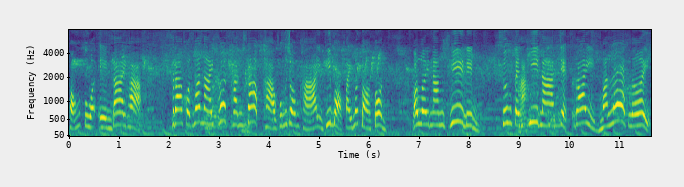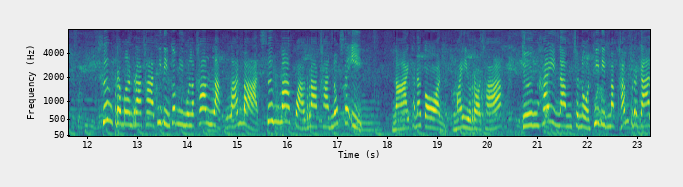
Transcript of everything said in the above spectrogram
ของตัวเองได้ค่ะปรากฏว่านายเทิดทันทราบข่าวคุณผู้ชมขาอย่างที่บอกไปเมื่อตอนต้น ก็เลยนำที่ดิน ซึ่งเป็นที่นาเจ็ดไร่มาแลกเลย ซึ่งประเมินราคาที่ดินก็มีมูลค่าหลักล้านบาท ซึ่งมากกว่าราคานกซะอีก นายธนกรไม่รอช้า จึงให้นำโฉนดที่ดินมาค้ำประกัน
